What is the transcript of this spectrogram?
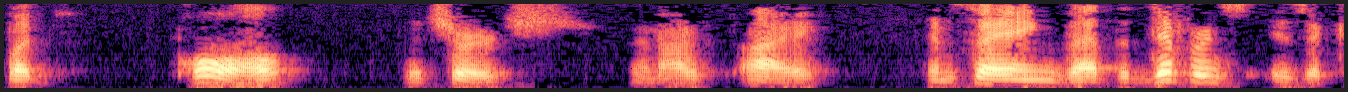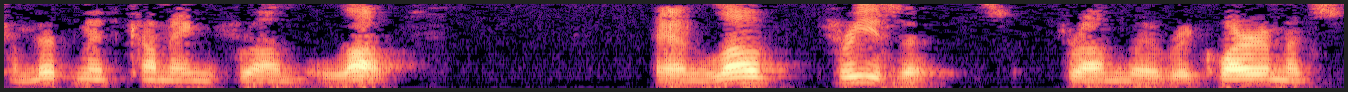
But Paul, the church, and I, I am saying that the difference is a commitment coming from love. And love frees us from the requirements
